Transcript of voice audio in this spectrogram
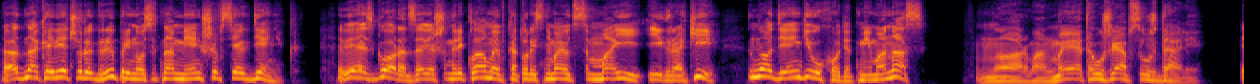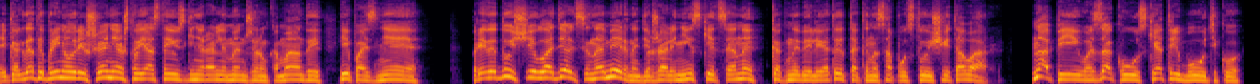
Однако вечер игры приносит нам меньше всех денег. Весь город завешен рекламой, в которой снимаются мои игроки, но деньги уходят мимо нас. Норман, мы это уже обсуждали. И когда ты принял решение, что я остаюсь генеральным менеджером команды, и позднее... Предыдущие владельцы намеренно держали низкие цены как на билеты, так и на сопутствующие товары. На пиво, закуски, атрибутику.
